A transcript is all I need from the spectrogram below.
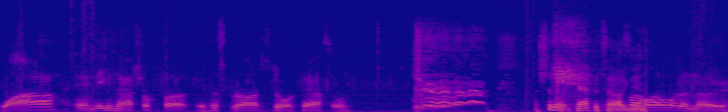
Why in the natural fuck is this garage door castle? I should have went Capitão That's again. all I want to know.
